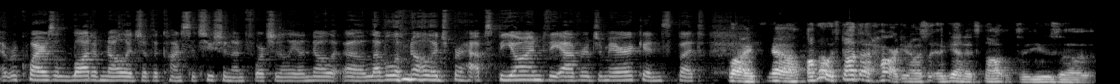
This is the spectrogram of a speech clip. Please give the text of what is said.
it requires a lot of knowledge of the Constitution, unfortunately, a, a, level of knowledge perhaps beyond the average Americans. But right, yeah. Although it's not that hard, you know. It's, again, it's not to use a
